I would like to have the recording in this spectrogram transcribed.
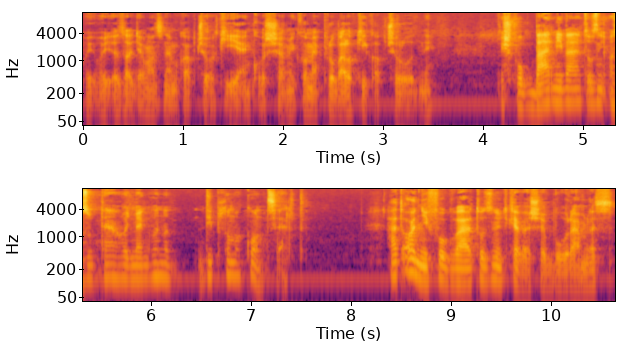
Hogy, hogy az agyam az nem kapcsol ki ilyenkor sem, amikor megpróbálok kikapcsolódni. És fog bármi változni azután, hogy megvan a diploma koncert? Hát annyi fog változni, hogy kevesebb órám lesz.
